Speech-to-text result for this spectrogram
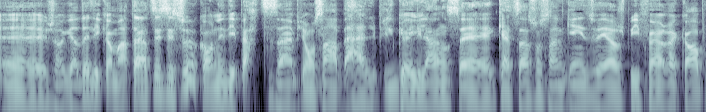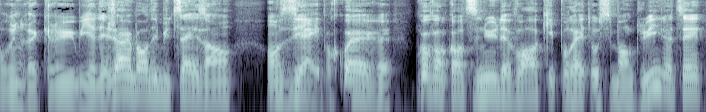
Euh, je regardais les commentaires. Tu sais, c'est sûr qu'on est des partisans, puis on s'emballe, puis le gars, il lance euh, 475 verges, puis il fait un record pour une recrue, puis il y a déjà un bon début de saison. On se dit, hey, pourquoi, euh, pourquoi qu'on continue de voir qui pourrait être aussi bon que lui, là, tu sais?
